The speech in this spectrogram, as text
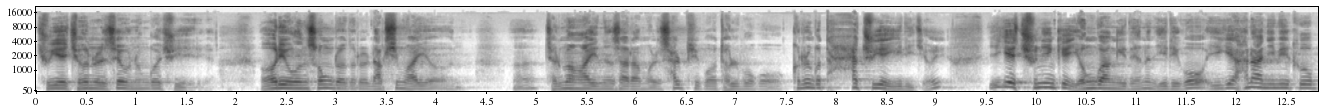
주의 전을 세우는 거 주의 일이고. 어려운 성도들을 낙심하여 어, 절망하여 있는 사람을 살피고 돌보고 그런 거 다 주의 일이죠. 이게 주님께 영광이 되는 일이고 이게 하나님이 그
